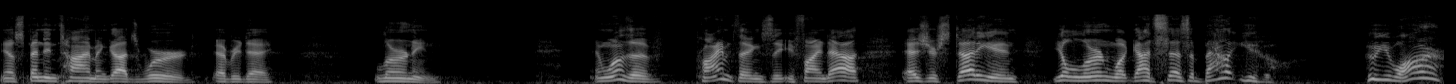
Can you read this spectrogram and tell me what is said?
You know, spending time in God's Word every day, learning. And one of the prime things that you find out as you're studying, you'll learn what God says about you, who you are.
